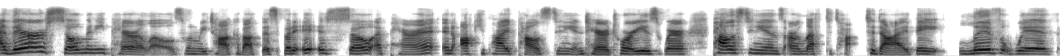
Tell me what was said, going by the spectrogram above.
And there are so many parallels when we talk about this but it is so apparent in occupied palestinian territories where palestinians are left to, t- to die. They live with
